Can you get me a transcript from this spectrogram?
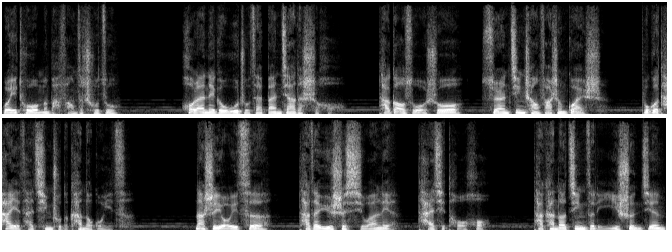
委托我们把房子出租。后来，那个屋主在搬家的时候，他告诉我说，虽然经常发生怪事，不过他也才清楚的看到过一次。那是有一次，他在浴室洗完脸，抬起头后，他看到镜子里一瞬间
